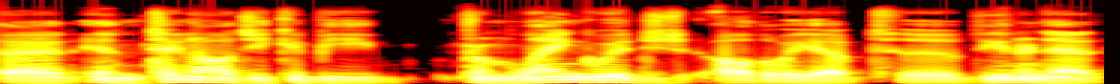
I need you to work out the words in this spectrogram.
uh, and technology could be from language all the way up to the internet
